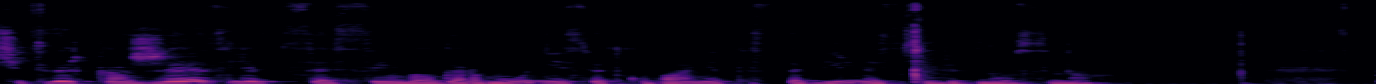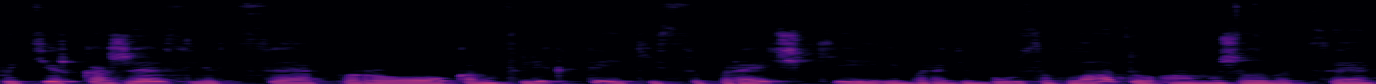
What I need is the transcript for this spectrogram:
Четвірка жезлів це символ гармонії, святкування та стабільності в відносинах. П'ятірка жезлів це про конфлікти, якісь суперечки і боротьбу за владу, а можливо, це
